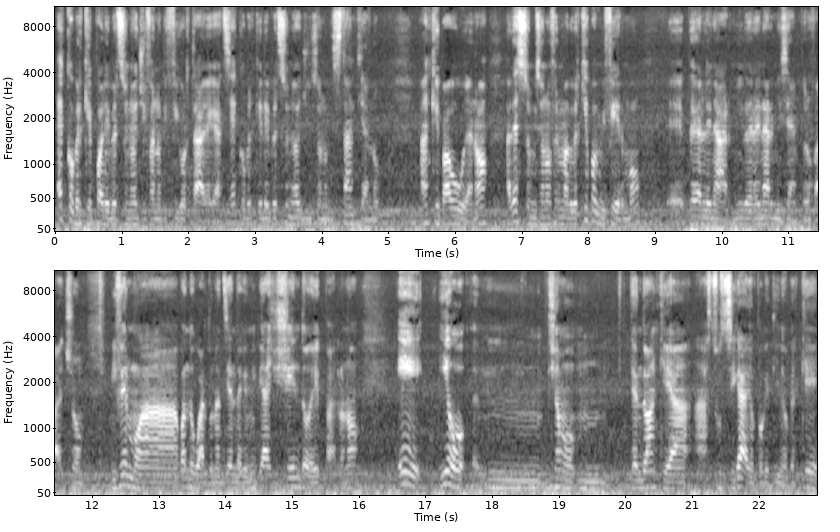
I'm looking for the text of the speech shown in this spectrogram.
Ecco perché poi le persone oggi fanno difficoltà, ragazzi. Ecco perché le persone oggi sono distanti e hanno anche paura, no? Adesso mi sono fermato perché poi mi fermo eh, per allenarmi, per allenarmi sempre lo faccio, mi fermo a quando guardo un'azienda che mi piace, scendo e parlo, no? E io mh, mm, diciamo mh, mm, tendo anche a, a, stuzzicare un pochettino perché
